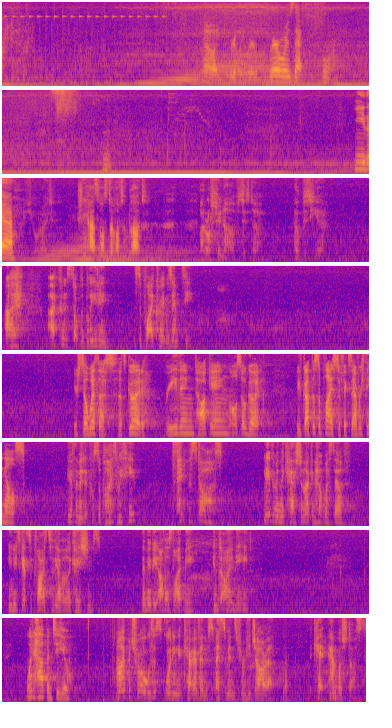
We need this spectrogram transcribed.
No, like really, where where was that from? Hmm. Either. You're right. She has lost a lot of blood. Aroshenav, sister. Help is here. I... I couldn't stop the bleeding. The supply crate was empty. You're still with us. That's good. Breathing, talking, also good. We've got the supplies to fix everything else. You have the medical supplies with you? Thank the stars. Leave them in the cache and I can help myself. You need to get supplies to the other locations. There may be others like me, in dire need. What happened to you? My patrol was escorting a caravan of specimens from Hijara. The Kett ambushed us.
